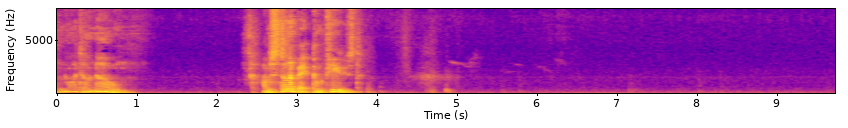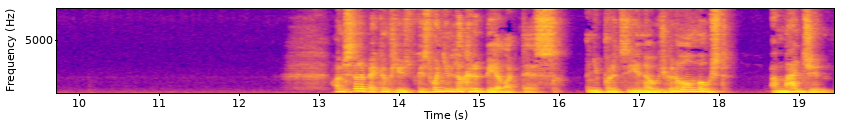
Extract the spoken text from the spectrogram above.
Hmm, I don't know. I'm still a bit confused. I'm still a bit confused because when you look at a beer like this and you put it to your nose, you can almost imagine,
